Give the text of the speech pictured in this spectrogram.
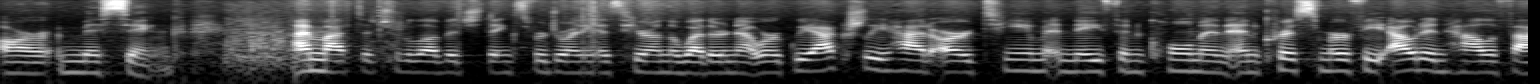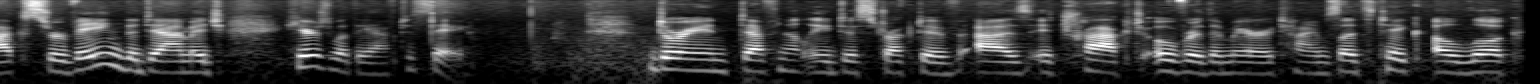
are missing. I'm Marta Czurylowicz. Thanks for joining us here on the Weather Network. We actually had our team, Nathan Coleman and Chris Murphy, out in Halifax surveying the damage. Here's what they have to say. Dorian definitely destructive as it tracked over the Maritimes. Let's take a look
